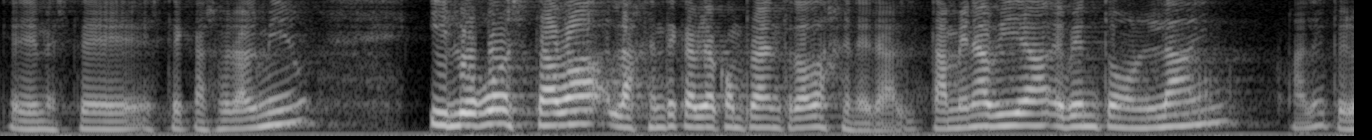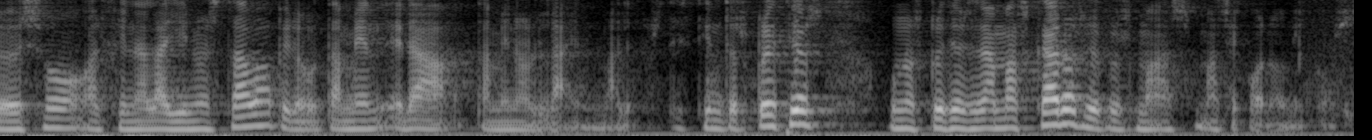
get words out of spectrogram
que en este, este caso era el mío. Y luego estaba la gente que había comprado entrada general. También había evento online, ¿vale? Pero eso al final allí no estaba, pero también era también online, ¿vale? Los distintos precios, unos precios eran más caros y otros más, más económicos.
